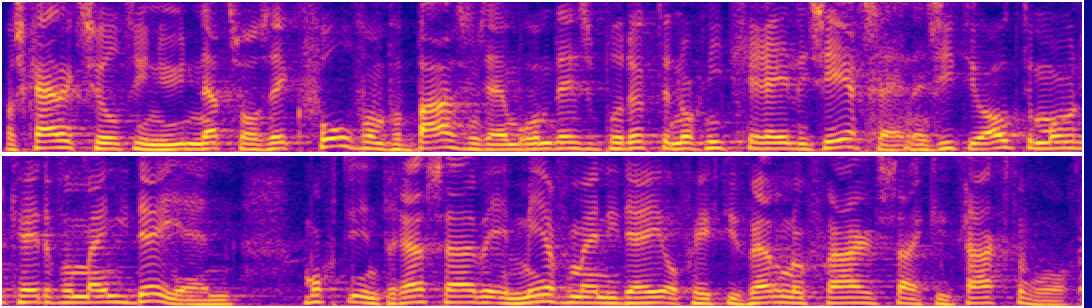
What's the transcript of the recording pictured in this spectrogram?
Waarschijnlijk zult u nu, net zoals ik, vol van verbazing zijn... waarom deze producten nog niet gerealiseerd zijn. En ziet u ook de mogelijkheden van mijn ideeën in. Mocht u interesse hebben in meer van mijn ideeën... of heeft u verder nog vragen, sta ik u graag te woord.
